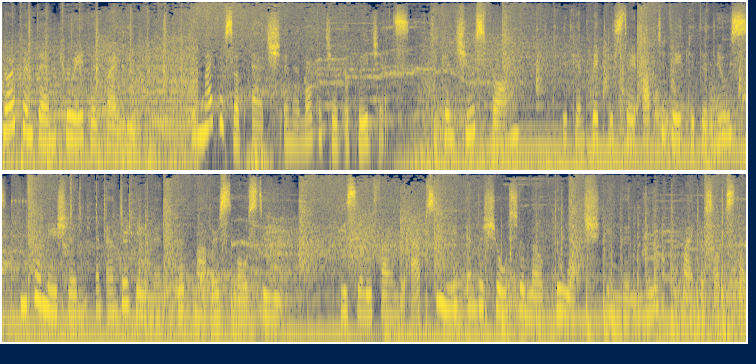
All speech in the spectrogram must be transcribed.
Your content curated by you. With Microsoft Edge and a multitude of widgets you can choose from, you can quickly stay up to date with the news, information, and entertainment that matters most to you. Easily find the apps you need and the shows you love to watch in the new Microsoft Store.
